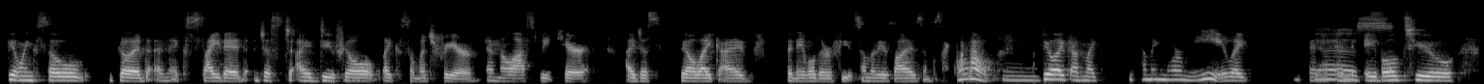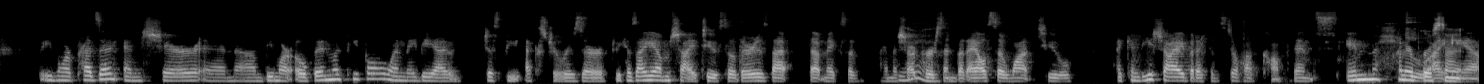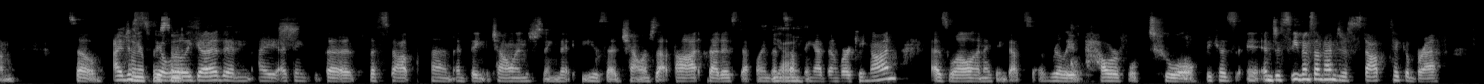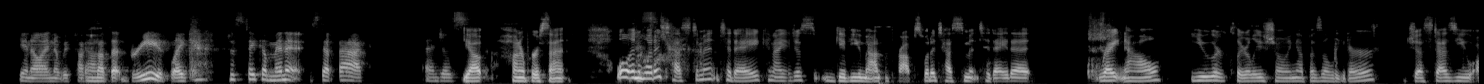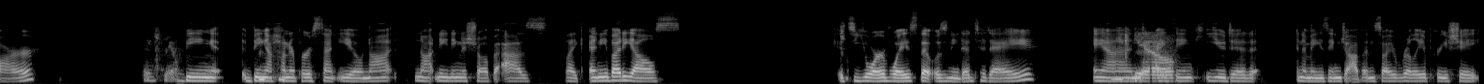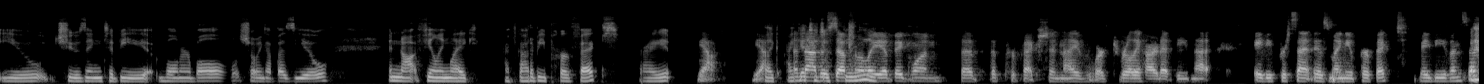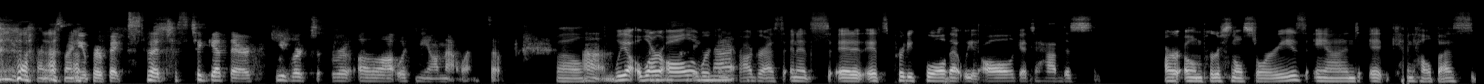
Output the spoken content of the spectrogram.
feeling so good and excited. Just I do feel like so much fear in the last week here. I just feel like I've been able to refute some of these lies. And it's like, wow, mm. I feel like I'm like becoming more me, like and, yes. and able to be more present and share and um, be more open with people when maybe I would just be extra reserved because I am shy too. So there is that that mix of I'm a shy yeah. person, but I also want to I can be shy, but I can still have confidence in 100%. who I am. So I just 100%. feel really good, and I, I think the the stop um, and think challenge thing that you said, challenge that thought. That has definitely been yeah. something I've been working on as well, and I think that's a really powerful tool because and just even sometimes just stop, take a breath. You know, I know we've talked yeah. about that. Breathe, like just take a minute, step back, and just yep 100% well and what a testament today can i just give you mad props what a testament today that right now you are clearly showing up as a leader just as you are thank you. being being mm-hmm. 100% you not not needing to show up as like anybody else. It's your voice that was needed today and i think you did an amazing job and so i really appreciate you choosing to be vulnerable showing up as you and not feeling like i've got to be perfect right? Yeah yeah. Like I and that is definitely a big one the the perfection. I've worked really hard at being that 80% is my new perfect maybe even 70% is my new perfect but just to get there you've worked a lot with me on that one so. Well um, we we're I'm all a work that... in progress and it's it, it's pretty cool that we all get to have this our own personal stories and it can help us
